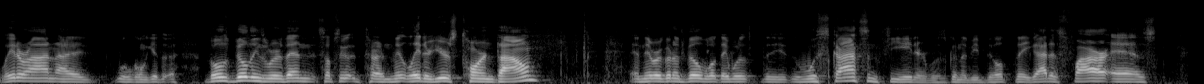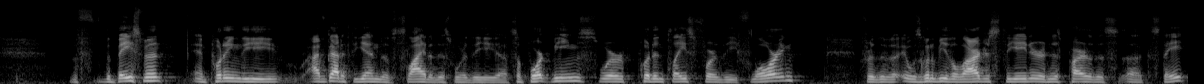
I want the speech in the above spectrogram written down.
Later on, I will go to get the, those buildings were then subsequent later years torn down, and they were going to build what they were the, the Wisconsin Theater was going to be built. They got as far as the, the basement and putting the I've got at the end of slide of this where the uh, support beams were put in place for the flooring. For the it was going to be the largest theater in this part of the uh, state.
